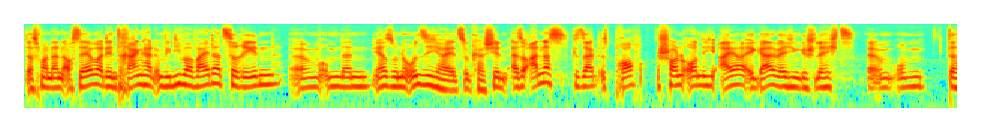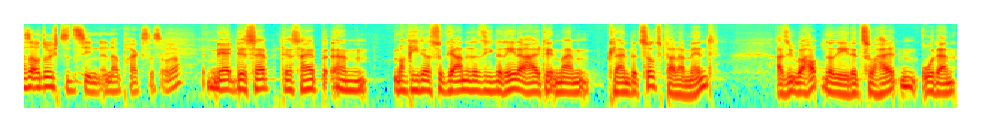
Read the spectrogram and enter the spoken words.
dass man dann auch selber den Drang hat, irgendwie lieber weiterzureden, ähm, um dann ja so eine Unsicherheit zu kaschieren. Also anders gesagt, es braucht schon ordentlich Eier, egal welchen Geschlechts, ähm, um das auch durchzuziehen in der Praxis, oder? Ja, deshalb, deshalb ähm, mache ich das so gerne, dass ich eine Rede halte in meinem kleinen Bezirksparlament. Also überhaupt eine Rede zu halten oder,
